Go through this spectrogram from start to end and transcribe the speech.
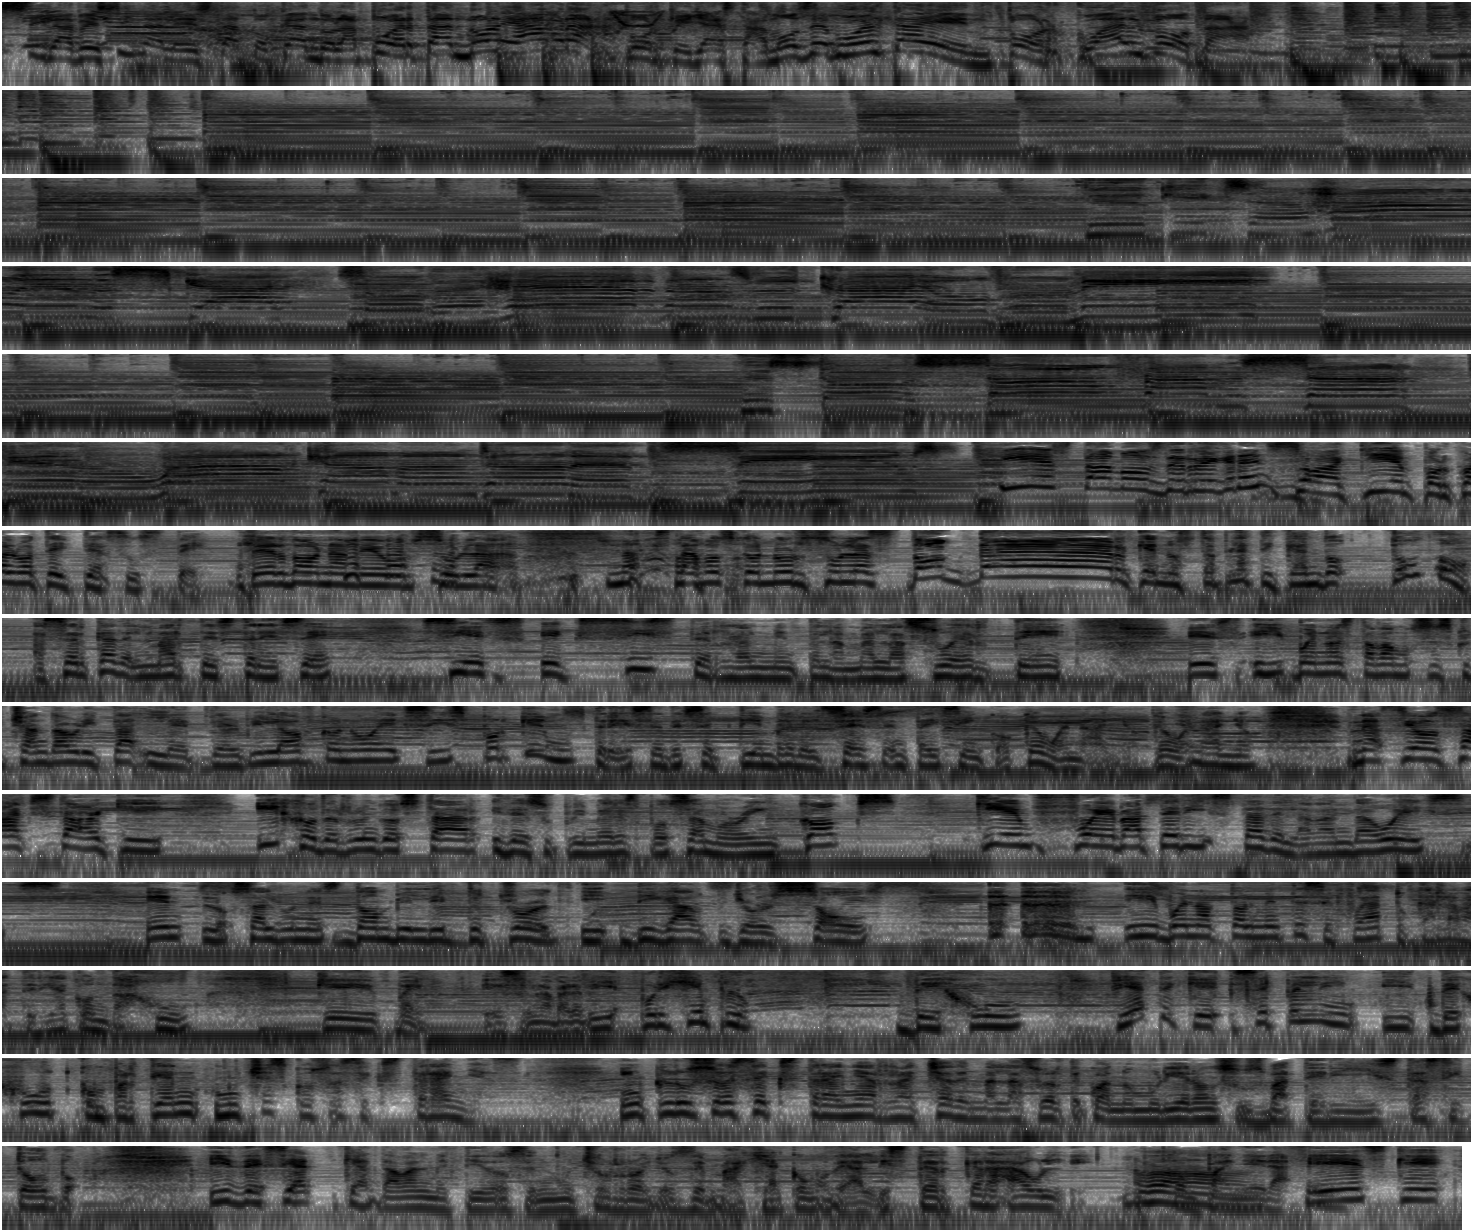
Si la vecina le está tocando la puerta, no le abra, porque ya estamos de vuelta en Por cuál vota. Who kicked a hole in the sky so the heavens would cry Who stole a soul regreso aquí en Por cuál y te asusté. Perdóname, Úrsula. Estamos con Úrsula Stockder, que nos está platicando todo acerca del martes 13, si es, existe realmente la mala suerte. Es, y bueno, estábamos escuchando ahorita Let There Be Love con Oasis, porque un 13 de septiembre del 65, qué buen año, qué buen año, nació Zach Starkey, hijo de Ringo Starr y de su primera esposa Maureen Cox, quien fue baterista de la banda Oasis en los álbumes Don't Believe the Truth y Dig Out Your Soul. y bueno, actualmente se fue a tocar la batería con Who, que bueno, es una maravilla. Por ejemplo, The Who, fíjate que Zeppelin y The Who compartían muchas cosas extrañas. Incluso esa extraña racha de mala suerte cuando murieron sus bateristas y todo. Y decían que andaban metidos en muchos rollos de magia como de Alistair Crowley, Ah, compañera. sí. Es que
